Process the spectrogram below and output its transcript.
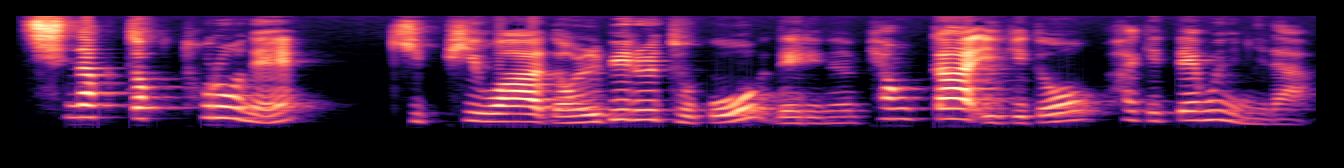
신학적 토론의 깊이와 넓이를 두고 내리는 평가이기도 하기 때문입니다.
